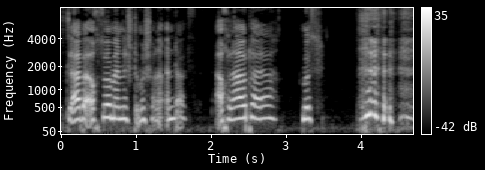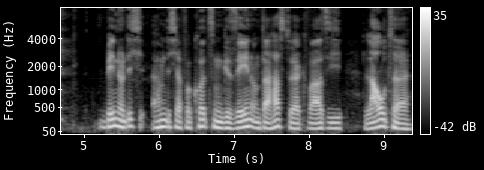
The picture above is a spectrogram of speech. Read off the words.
Ich glaube auch so meine Stimme schon anders. Auch lauter, ja. Muss. Ben und ich haben dich ja vor kurzem gesehen und da hast du ja quasi lauter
